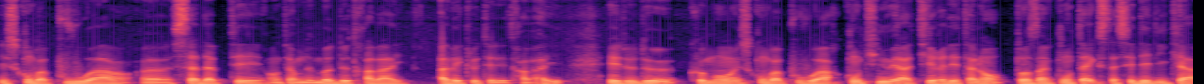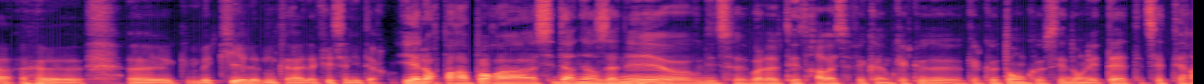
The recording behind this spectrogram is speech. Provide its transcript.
est-ce qu'on va pouvoir s'adapter en termes de mode de travail avec le télétravail? Et de deux, comment est-ce qu'on va pouvoir continuer à attirer des talents dans un contexte assez délicat euh, euh, qui est donc la, crise sanitaire Et alors par rapport à ces dernières années, euh, vous dites voilà le télétravail, ça fait quand même quelques, quelques temps que c'est dans les têtes, etc.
